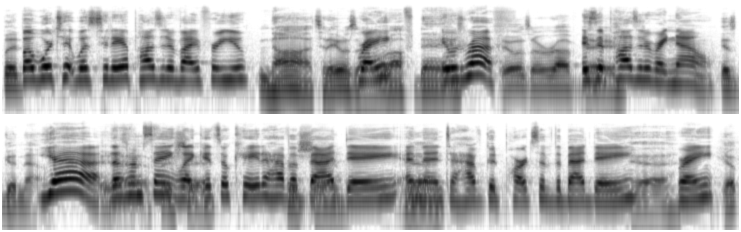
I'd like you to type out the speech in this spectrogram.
But- but were t- was today a positive vibe for you? Nah, today was a Right? rough day. It was rough. It was a rough day. Is it positive right now? It's good now. Yeah, that's what I'm for saying. Like sure. it's okay to have For a bad sure. day and Yeah. then to have good parts of the bad day. Yeah. Right? Yep.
